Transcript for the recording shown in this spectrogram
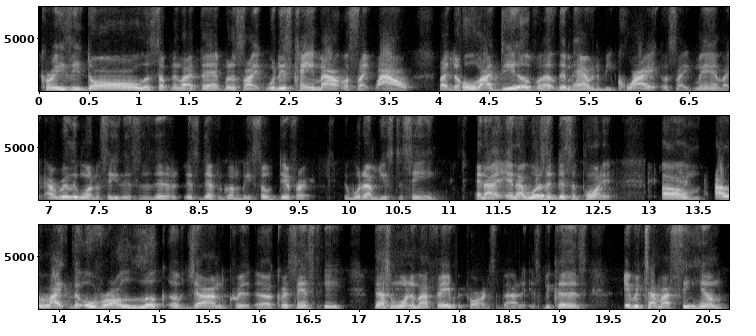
crazy doll or something like that. But it's like when this came out, it's like wow, like the whole idea of them having to be quiet. It's like man, like I really want to see this. It's definitely going to be so different than what I'm used to seeing, and I and I wasn't disappointed. Um, I like the overall look of John uh, Krasinski. That's one of my favorite parts about it. it. Is because every time I see him,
